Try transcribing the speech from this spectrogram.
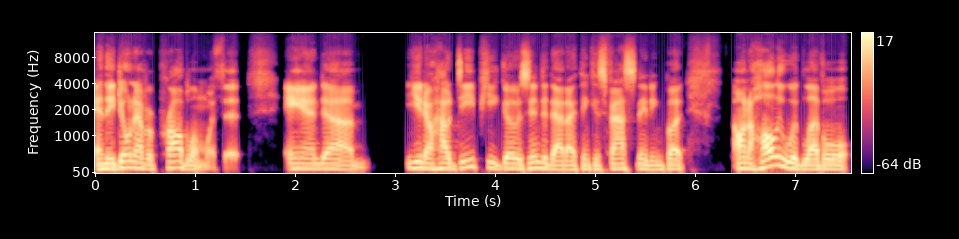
and they don't have a problem with it. And, um, you know, how deep he goes into that, I think is fascinating. But on a Hollywood level,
